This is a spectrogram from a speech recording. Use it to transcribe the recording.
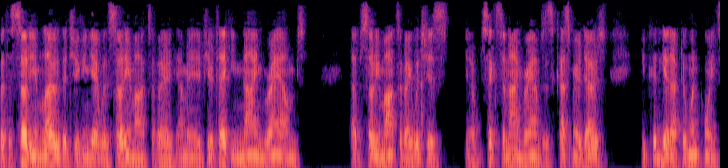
with the sodium load that you can get with sodium oxybate. I mean, if you're taking nine grams of sodium oxybate, which is, you know, six to nine grams is a customary dose, you could get up to 1.6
